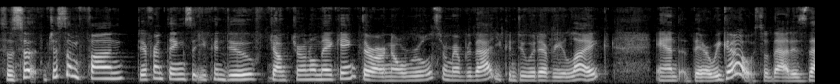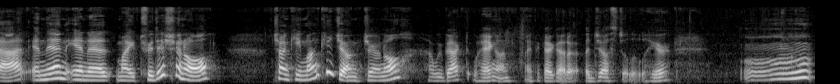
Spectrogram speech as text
so, so just some fun, different things that you can do junk journal making. There are no rules, remember that. You can do whatever you like. And there we go. So that is that. And then in a, my traditional Chunky Monkey Junk Journal. Are we back? To, hang on. I think I got to adjust a little here. Mm,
